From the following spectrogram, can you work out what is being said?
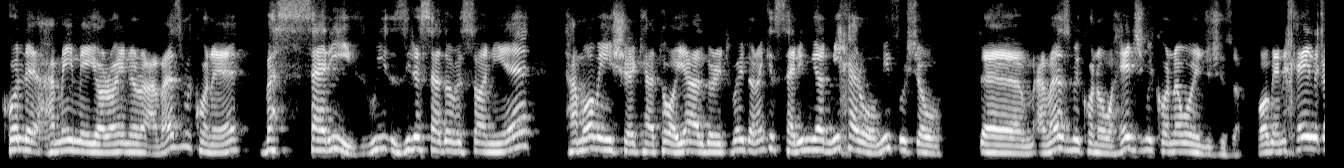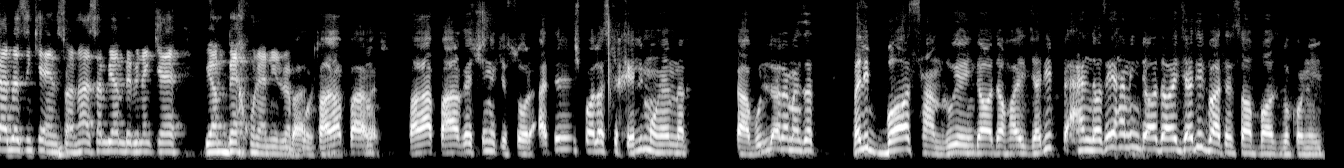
کل همه معیارهای اینا رو عوض می‌کنه و سریع روی زیر صدام ثانیه تمام این شرکت ها یه الگوریتمایی دارن که سریع میاد می‌خره و میفروشه و عوض می‌کنه و هج می‌کنه و اینجور چیزا. خب یعنی خیلی قبل از اینکه انسان ها اصلا بیان ببینن که بیان بخونن این بله. رپورت فقط فرقش فقط فرقش اینه که سرعتش بالاست که خیلی مهمه قبول دارم ازت. ولی باز هم روی این داده های جدید به اندازه همین داده های جدید باید حساب باز بکنید.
